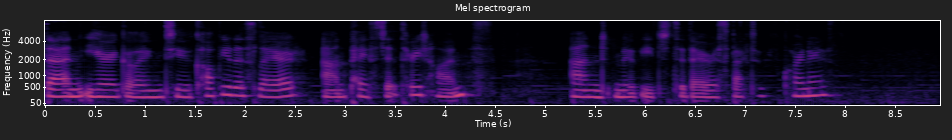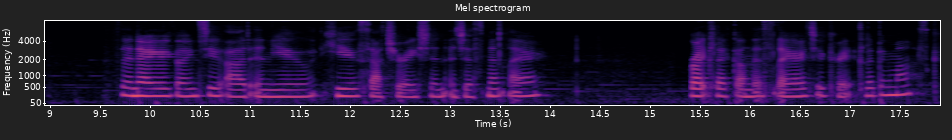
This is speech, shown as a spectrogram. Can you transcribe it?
Then you're going to copy this layer and paste it three times and move each to their respective corners. So now you're going to add a new hue saturation adjustment layer. Right click on this layer to create a clipping mask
